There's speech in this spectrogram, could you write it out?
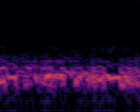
Oh.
